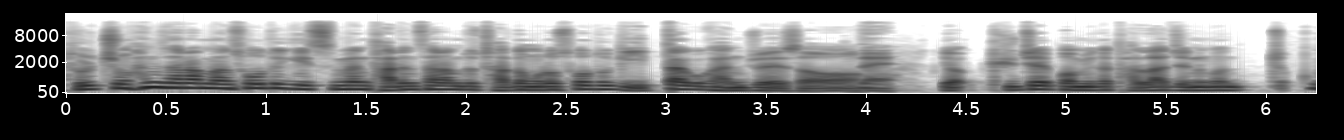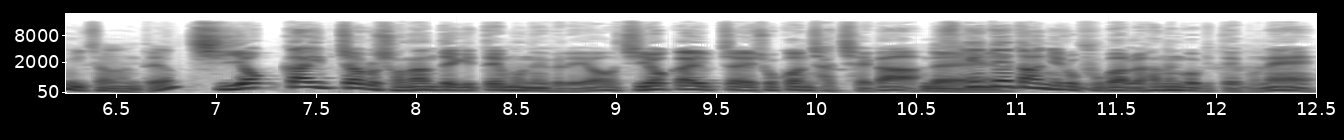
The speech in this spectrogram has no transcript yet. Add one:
둘중 한 사람만 소득이 있으면 다른 사람도 자동으로 소득이 있다고 간주해서 네. 규제 범위가 달라지는 건 조금 이상한데요? 지역 가입자로 전환되기 때문에 그래요. 지역 가입자의 조건 자체가 네. 세대 단위로 부과를 하는 거기 때문에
